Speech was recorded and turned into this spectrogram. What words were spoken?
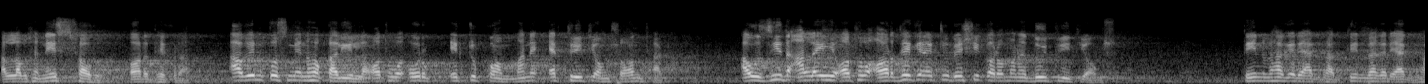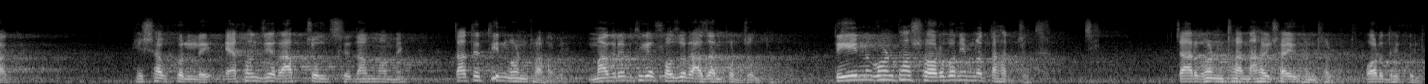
আল্লাহ বলছেন, নিঃসহ, অর্ধেক রাত। আবিন কুসমিন হোক কালিল্লা অথবা ওর একটু কম মানে এক তৃতীয় অংশ অন থার্ড আউজিদ আলাইহি অথবা অর্ধেকের একটু বেশি করো মানে দুই তৃতীয় অংশ। তিন ভাগের এক ভাগ, তিন ভাগের এক ভাগ। হিসাব করলে এখন যে রাত চলছে দাম্মামে, তাতে তিন ঘণ্টা হবে। মাগরেব থেকে ফজর, আজান পর্যন্ত। তিন ঘণ্টা সর্বনিম্ন তাহাজ্জুদ। চার ঘণ্টা না হয় ছয় ঘণ্টার অর্ধেক হলে।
